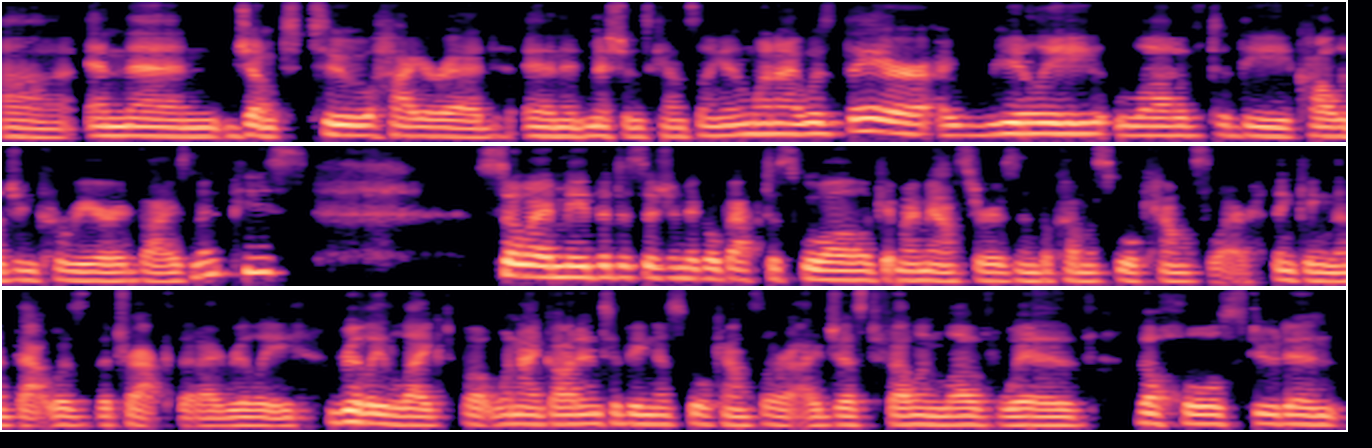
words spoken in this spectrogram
uh, and then jumped to higher ed and admissions counseling. And when I was there, I really loved the college and career advisement piece. So I made the decision to go back to school, get my master's and become a school counselor, thinking that that was the track that I really, really liked. But when I got into being a school counselor, I just fell in love with the whole student,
